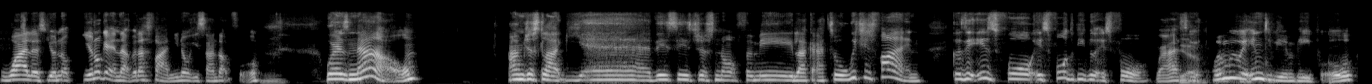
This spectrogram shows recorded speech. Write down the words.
wireless, you're not you're not getting that, but that's fine. You know what you signed up for. Mm. Whereas now, I'm just like, yeah, this is just not for me, like at all, which is fine because it is for it's for the people that it's for, right? Yeah. So when we were interviewing people,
